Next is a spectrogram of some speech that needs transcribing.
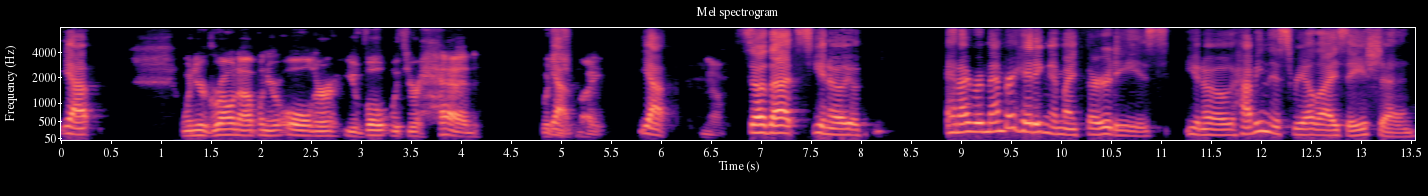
Yep. When you're grown up, when you're older, you vote with your head, which Yeah. is right. Yep. Yeah. So that's you know, and I remember hitting in my 30s, you know, having this realization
